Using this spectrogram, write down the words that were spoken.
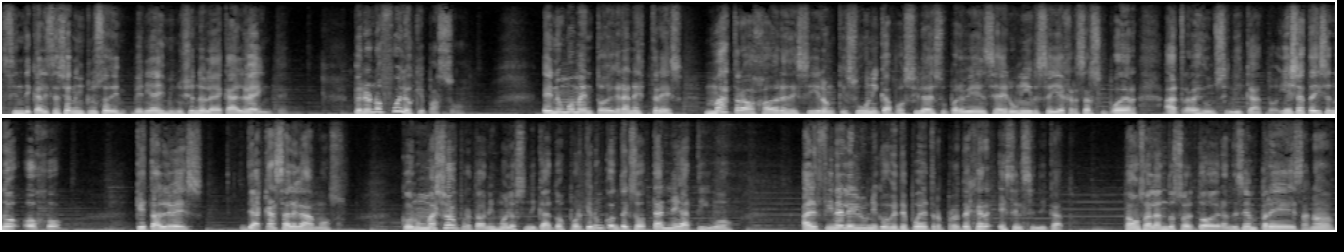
sindicalización incluso venía disminuyendo en la década del 20. Pero no fue lo que pasó. En un momento de gran estrés, más trabajadores decidieron que su única posibilidad de supervivencia era unirse y ejercer su poder a través de un sindicato. Y ella está diciendo, ojo, que tal vez de acá salgamos con un mayor protagonismo de los sindicatos, porque en un contexto tan negativo, al final el único que te puede proteger es el sindicato. Estamos hablando sobre todo de grandes empresas, ¿no?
